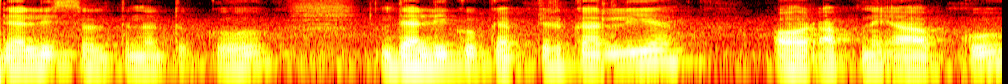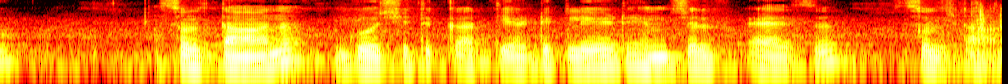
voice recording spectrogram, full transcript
दिल्ली सल्तनत को दिल्ली को कैप्चर कर लिया और अपने आप को सुल्तान घोषित कर दिया declared himself as sultan.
